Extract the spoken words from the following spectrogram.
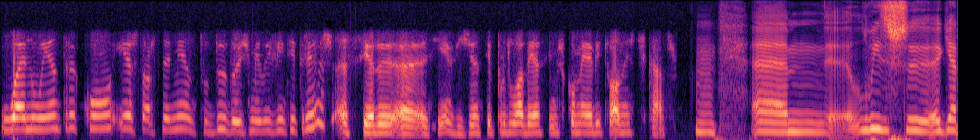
o ano entra com este orçamento de 2023 a ser uh, assim, em vigência por duodécimos, como é habitual nestes casos. Hum. Luís Aguiar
